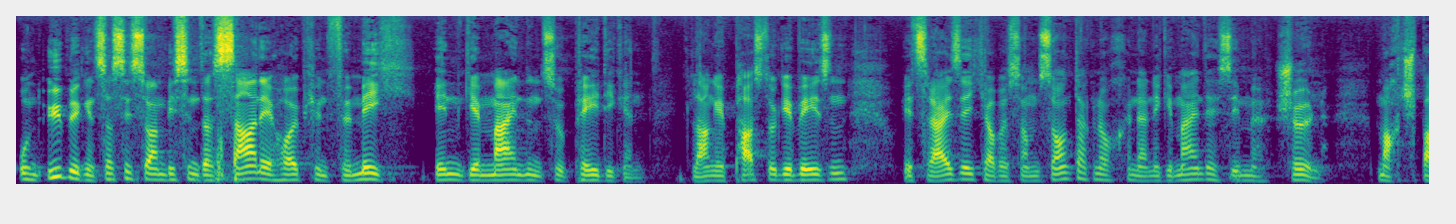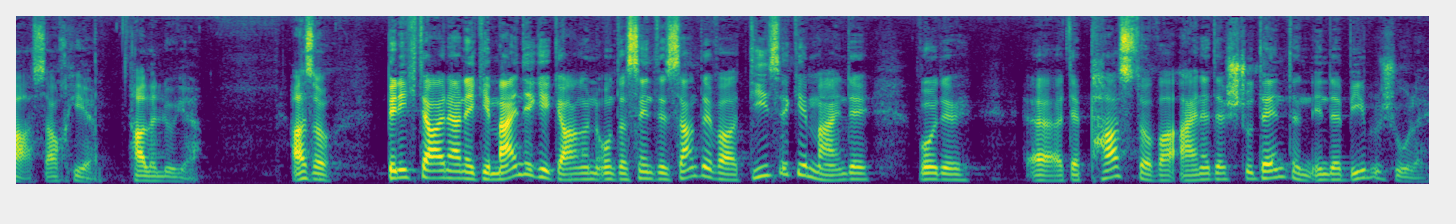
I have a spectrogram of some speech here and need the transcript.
Und übrigens, das ist so ein bisschen das Sahnehäubchen für mich, in Gemeinden zu predigen lange Pastor gewesen. Jetzt reise ich aber so am Sonntag noch in eine Gemeinde, ist immer schön, macht Spaß, auch hier. Halleluja. Also bin ich da in eine Gemeinde gegangen und das Interessante war, diese Gemeinde wurde, äh, der Pastor war einer der Studenten in der Bibelschule.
